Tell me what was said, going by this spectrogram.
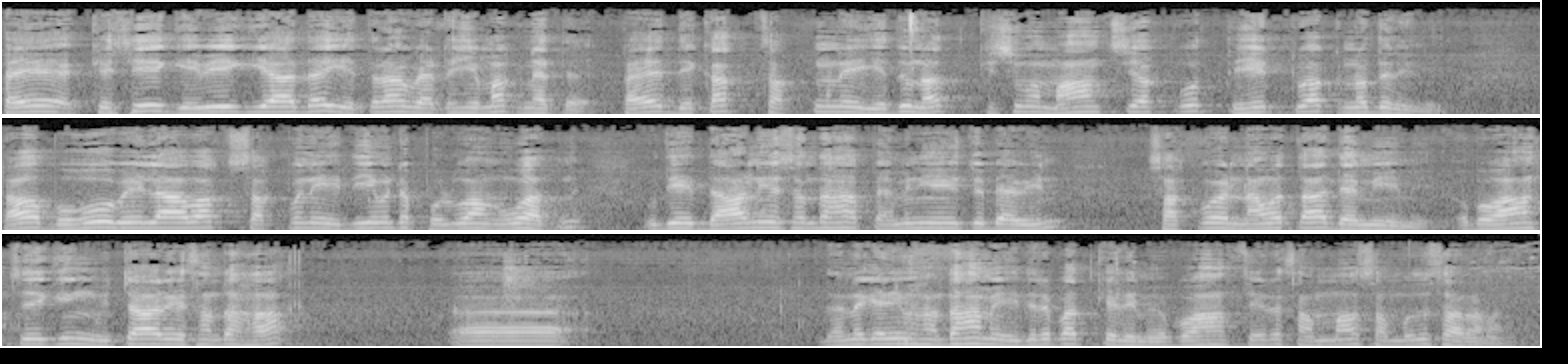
පැය කෙසේ ගෙවී ගියාදයි ඊතරම් වැටහීමක් නැත. පැය දෙකක් සක්මනේ යෙදුනත් කිසිම මහන්සියක් හෝ තෙහෙට්ටුවක් නොදෙනිනි. තව බොහෝ වේලාවක් සක්මනේ යෙදීමට පුළුවන් වුවත් උදේ දානීය සඳහා පැමිණිය යුතු බැවින් සක්ව නවතා දැමීමේ ඔබ වහන්සේකින් ਵਿਚාරය සඳහා දැන ගැනීම සඳහා මේ ඉදිරිපත් කෙලිමි ඔබ වහන්සේට සම්මා සම්බුදු සරණයි.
